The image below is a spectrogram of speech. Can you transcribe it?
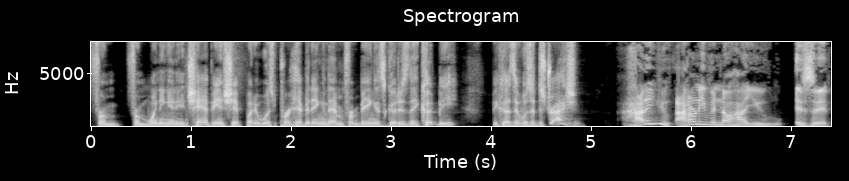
from from winning any championship, but it was prohibiting them from being as good as they could be because it was a distraction. How do you? I don't even know how you. Is it?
